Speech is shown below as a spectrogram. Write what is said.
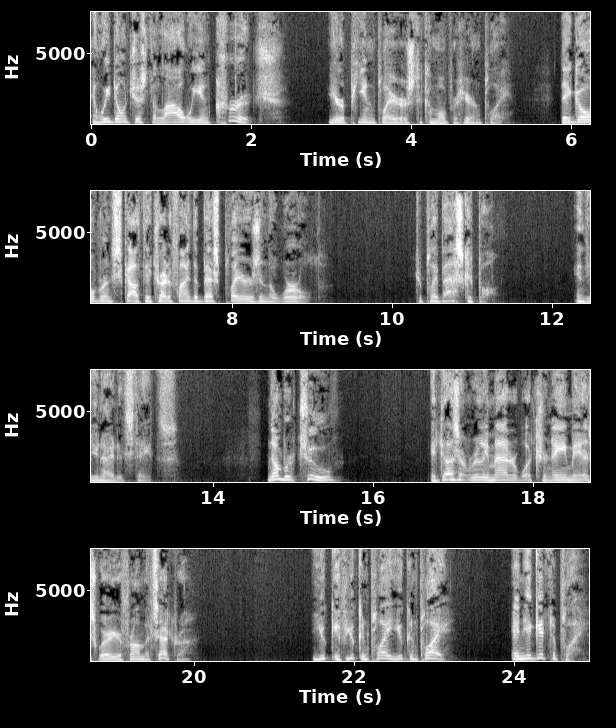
And we don't just allow, we encourage European players to come over here and play. They go over and scout. They try to find the best players in the world to play basketball in the United States. Number two, it doesn't really matter what your name is, where you're from, etc. You, if you can play, you can play, and you get to play.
